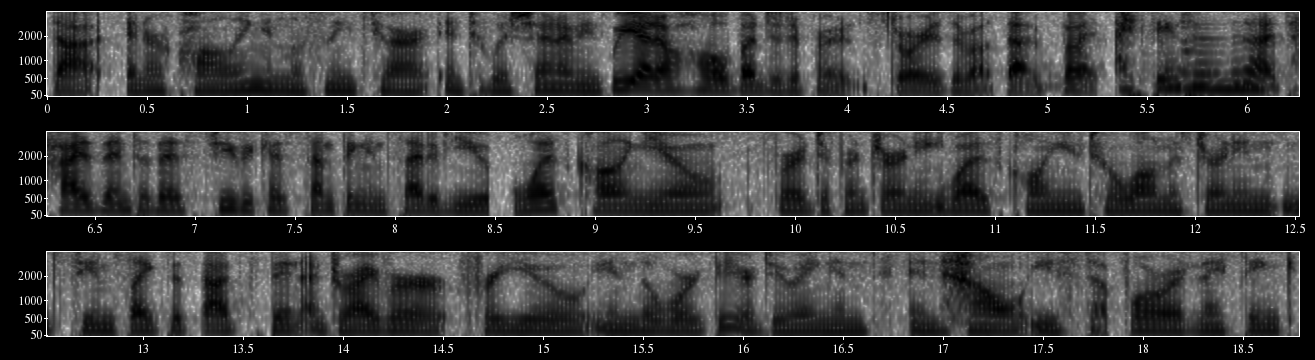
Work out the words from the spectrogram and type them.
that inner calling and listening to our intuition. I mean, we had a whole bunch of different stories about that, but I think that mm-hmm. that ties into this too because something inside of you was calling you for a different journey, was calling you to a wellness journey. And it seems like that that's been a driver for you in the work that you're doing and, and how you step forward. And I think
